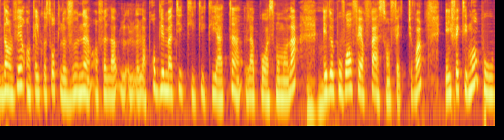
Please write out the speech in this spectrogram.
d'enlever en quelque sorte le venin, en fait, la, la- la problématique qui, qui, qui atteint la peau à ce moment-là et de pouvoir faire face, en fait, tu vois. Et effectivement, pour,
